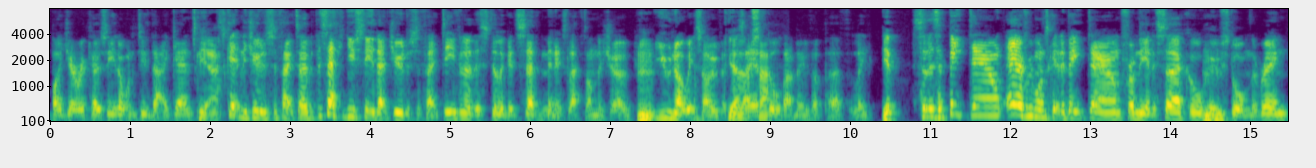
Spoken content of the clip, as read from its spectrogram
by Jericho, so you don't want to do that again. Yeah. It's getting the Judas effect over. The second you see that Judas effect, even though there's still a good seven minutes left on the show, Mm. you know it's over Yeah, because they that's had that. built that move up perfectly. Yep. So there's a beat down. Everyone's getting a beat down from the inner circle who Mhm. storm the ring.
